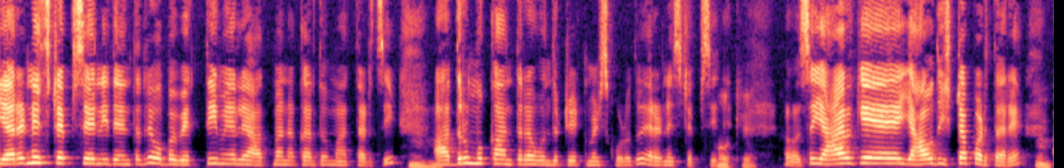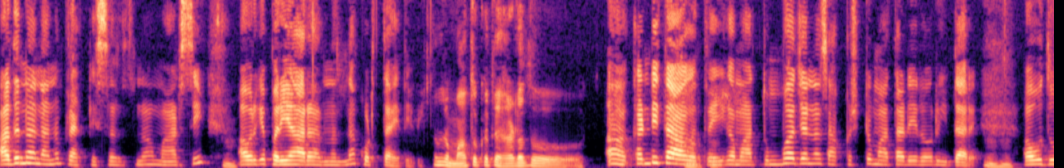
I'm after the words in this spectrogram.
ಎರಡನೇ ಸ್ಟೆಪ್ಸ್ ಏನಿದೆ ಅಂತಂದ್ರೆ ಒಬ್ಬ ವ್ಯಕ್ತಿ ಮೇಲೆ ಆತ್ಮನ ಕರೆದು ಮಾತಾಡಿಸಿ ಅದ್ರ ಮುಖಾಂತರ ಒಂದು ಟ್ರೀಟ್ಮೆಂಟ್ಸ್ ಕೊಡೋದು ಎರಡನೇ ಸ್ಟೆಪ್ಸ್ ಇದೆ. ಸೊ ಯಾರಿಗೆ ಯಾವ್ದು ಇಷ್ಟಪಡ್ತಾರೆ ಅದನ್ನ ನಾನು ಪ್ರಾಕ್ಟೀಸ್ ಮಾಡಿಸಿ ಅವ್ರಿಗೆ ಪರಿಹಾರ ಅನ್ನೋದನ್ನ ಕೊಡ್ತಾ ಇದ್ದೀವಿ. ಅಂದ್ರೆ ಮಾತುಕತೆ ಆಡೋದು ಆ, ಖಂಡಿತ ಆಗುತ್ತೆ. ಈಗ ಮಾ ತುಂಬಾ ಜನ ಸಾಕಷ್ಟು ಮಾತಾಡಿರೋರು ಇದ್ದಾರೆ. ಹೌದು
